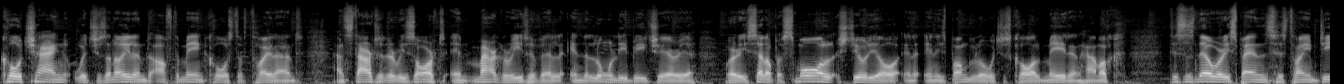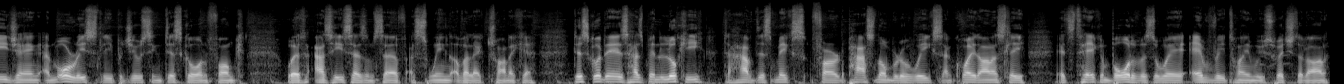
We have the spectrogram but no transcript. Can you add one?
Koh Chang, which is an island off the main coast of Thailand, and started a resort in Margaritaville in the Lonely Beach area, where he set up a small studio in, in his bungalow, which is called Made in Hammock. This is now where he spends his time DJing and more recently producing disco and funk with, as he says himself, a swing of electronica. Disco Days has been lucky to have this mix for the past number of weeks, and quite honestly, it's taken both of us away every time we've switched it on.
